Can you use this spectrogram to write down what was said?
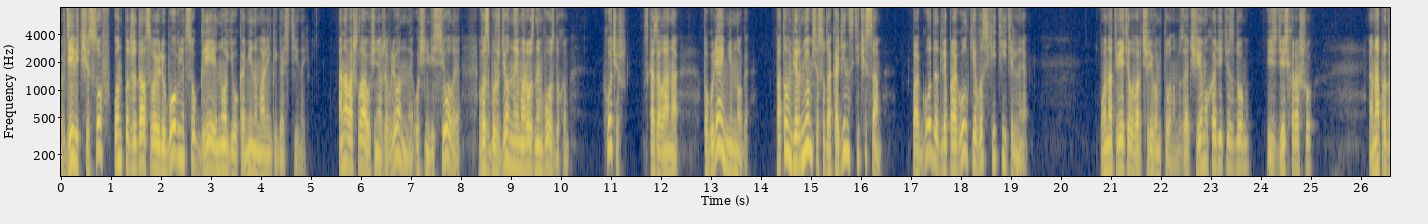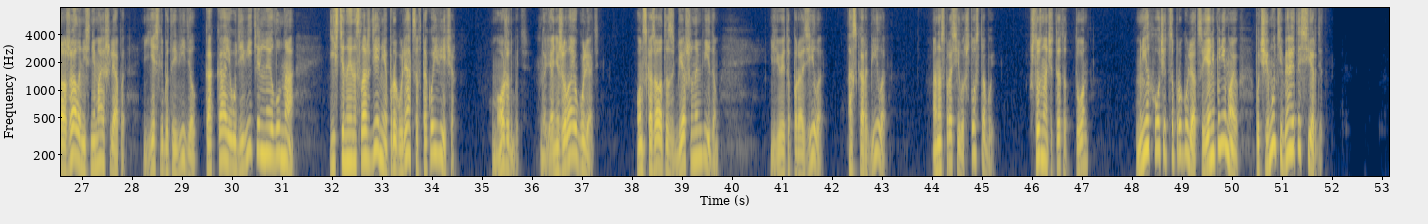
В девять часов он поджидал свою любовницу, грея ноги у камина маленькой гостиной. Она вошла очень оживленная, очень веселая, возбужденная морозным воздухом. «Хочешь, — сказала она, — погуляем немного, потом вернемся сюда к одиннадцати часам. Погода для прогулки восхитительная». Он ответил ворчливым тоном, «Зачем уходить из дома? И здесь хорошо». Она продолжала, не снимая шляпы, «Если бы ты видел, какая удивительная луна! Истинное наслаждение прогуляться в такой вечер!» «Может быть, но я не желаю гулять». Он сказал это с бешеным видом. Ее это поразило, оскорбило. Она спросила, что с тобой? Что значит этот тон? Мне хочется прогуляться, я не понимаю, почему тебя это сердит?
